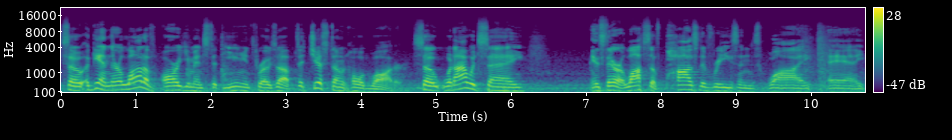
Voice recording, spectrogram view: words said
So again, there are a lot of arguments that the union throws up that just don't hold water. So what I would say is there are lots of positive reasons why a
